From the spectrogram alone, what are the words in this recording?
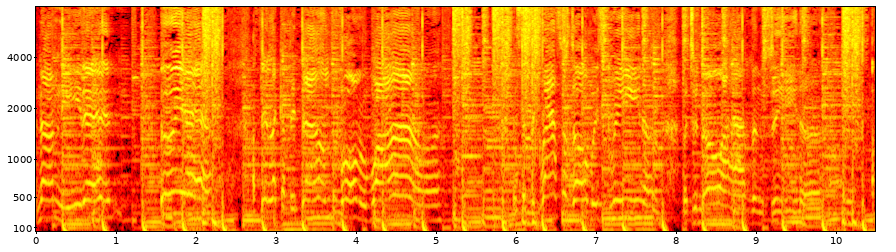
And I need it. Ooh yeah, I feel like I've been down for a while. They said the grass was always greener, but you know I haven't seen her. I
